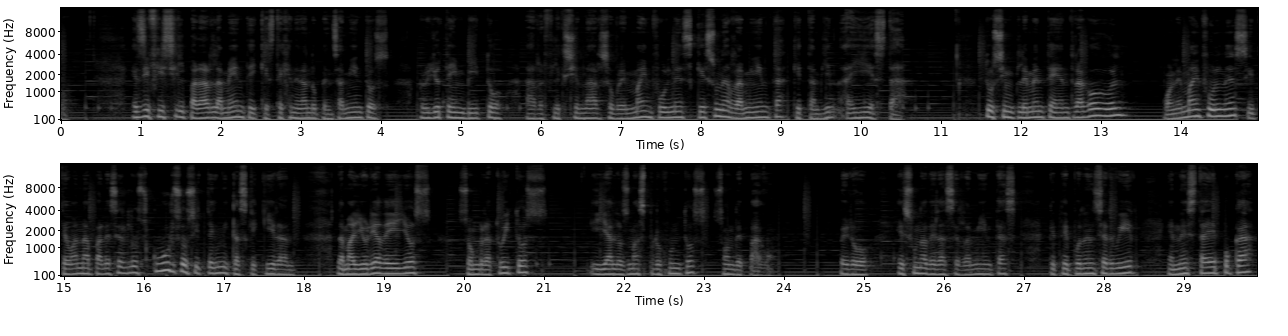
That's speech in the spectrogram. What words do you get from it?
Es difícil parar la mente y que esté generando pensamientos, pero yo te invito a reflexionar sobre mindfulness, que es una herramienta que también ahí está. Tú simplemente entra a Google, ponle mindfulness y te van a aparecer los cursos y técnicas que quieran. La mayoría de ellos son gratuitos y ya los más profundos son de pago. Pero es una de las herramientas que te pueden servir en esta época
